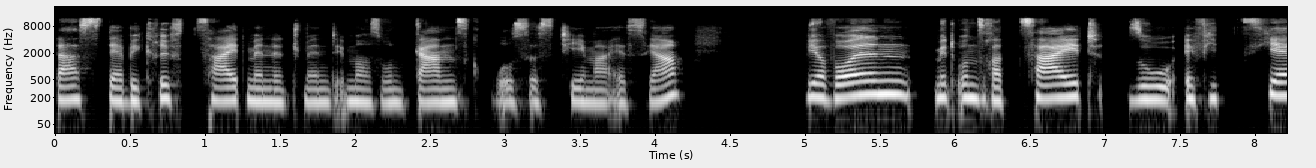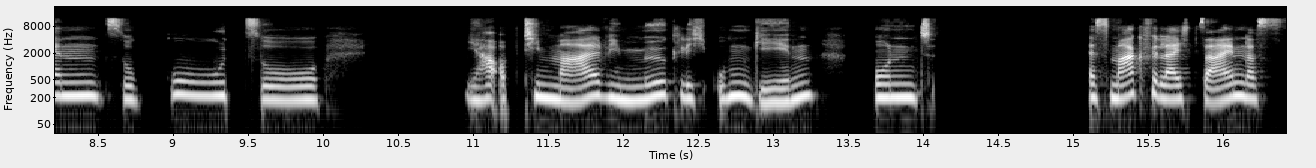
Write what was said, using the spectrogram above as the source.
dass der Begriff Zeitmanagement immer so ein ganz großes Thema ist, ja. Wir wollen mit unserer Zeit so effizient, so gut, so ja, optimal wie möglich umgehen. Und es mag vielleicht sein, dass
